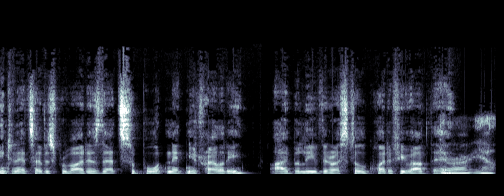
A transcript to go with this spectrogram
internet service providers that support net neutrality. I believe there are still quite a few out there. There are, yeah.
